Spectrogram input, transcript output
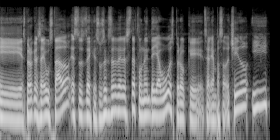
Y espero que les haya gustado. Esto es de Jesús Extraterrestre. Fue un déjà vu. Espero que se hayan pasado chido. Y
